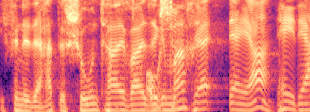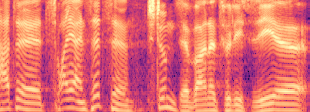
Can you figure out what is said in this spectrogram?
Ich finde, der hat es schon teilweise oh, gemacht. Ja, ja, ja. Hey, der hatte zwei Einsätze. Stimmt. Der war natürlich sehr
